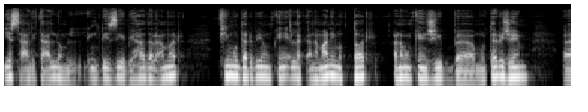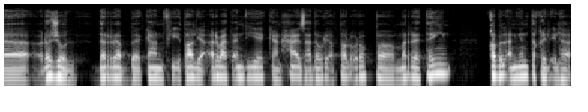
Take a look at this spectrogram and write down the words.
يسعى لتعلم الإنجليزية بهذا العمر. في مدربين ممكن يقول لك أنا ماني مضطر أنا ممكن أجيب آه، مترجم. آه، رجل درب كان في إيطاليا أربعة أندية كان حائز على دوري أبطال أوروبا مرتين. قبل أن ينتقل إلى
